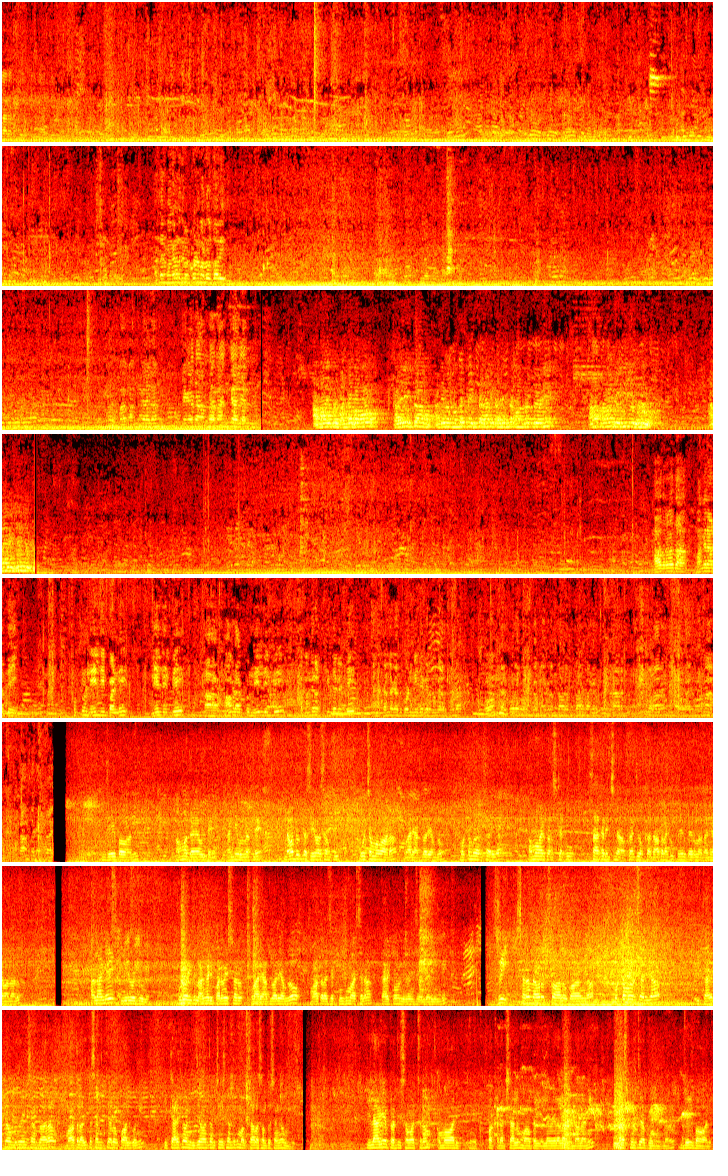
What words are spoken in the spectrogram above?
మంగళారతి అందరు మంగళారతి పెట్టుకోండి మళ్ళీ ఒకసారి. అమ్మ ఇప్పుడు మండపము కదిలిస్తాం అంటే మేము ముందర ఇస్తారని కదిలిస్తాం మంత్రంతో ఆ తర్వాత ఏమి చేయరు అనే విషయం చెప్తాం ఆ తర్వాత మంగళారతి చుట్టూ నీళ్ళు దింపండి నీళ్ళు దింపి ఆ మామిడి ఆకుతో దింపి ఆ మంగళారతి కింద పెట్టి ఆయన కళ్ళ కదుకోండి మీ దగ్గర మంగళారతి కూడా ఓం కర్పూర ఓం కర్ణాకరం తారం సాగరం సుందరారం సలారం గంగావాయ నమః జై భవాని. అమ్మ దయ ఉంటే అన్నీ ఉన్నట్లే. నవదుర్గ సేవా సమితి పోచమ్మవాడ వారి ఆధ్వర్యంలో మొట్టమొదటిసారిగా అమ్మవారి ప్రతిష్టకు సహకరించిన ప్రతి ఒక్క దాతలకు పేరు పేరున ధన్యవాదాలు. అలాగే ఈరోజు పురోహితుల అంగడి పరమేశ్వర్ వారి ఆధ్వర్యంలో మాతలచే కుంకుమార్చన కార్యక్రమం నిర్వహించడం జరిగింది. శ్రీ శరణ్ భాగంగా మొట్టమొదటిసారిగా ఈ కార్యక్రమం నిర్వహించడం ద్వారా మాతలు అధిక సంఖ్యలో పాల్గొని ఈ కార్యక్రమాన్ని విజయవంతం చేసినందుకు మాకు చాలా సంతోషంగా ఉంది. ఇలాగే ప్రతి సంవత్సరం అమ్మవారి కృపా కటాక్షాలు మాపై ఎల్లవేళలా ఉండాలని మనస్ఫూర్తిగా కోరుకుంటున్నాను. జై భవాని.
